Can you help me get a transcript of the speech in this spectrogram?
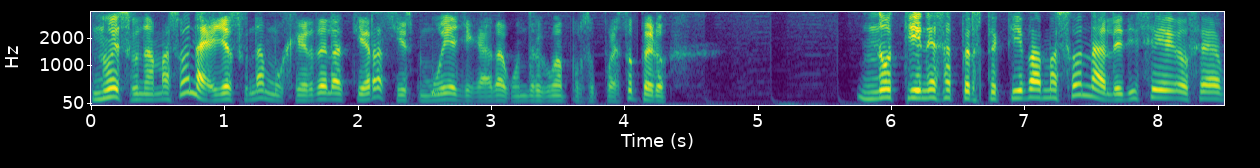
no es una amazona, ella es una mujer de la tierra, sí es muy allegada a Wonder Woman, por supuesto, pero no tiene esa perspectiva amazona, le dice, o sea,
